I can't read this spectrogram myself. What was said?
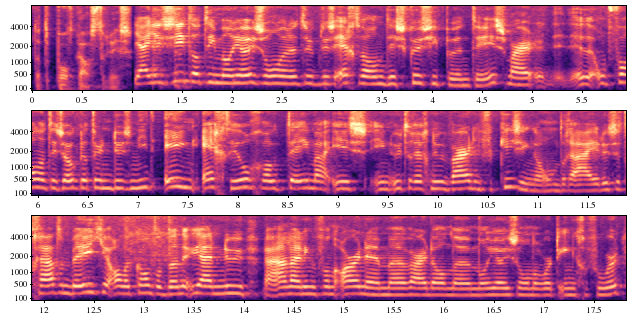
dat de podcast er is. Ja, je ziet dat die milieuzone natuurlijk dus echt wel een discussiepunt is. Maar eh, opvallend is ook dat er dus niet één echt heel groot thema is in Utrecht nu waar die verkiezingen om draaien. Dus het gaat een beetje alle kanten op. Dan, ja, nu naar aanleiding van Arnhem, waar dan eh milieuzone wordt ingevoerd.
